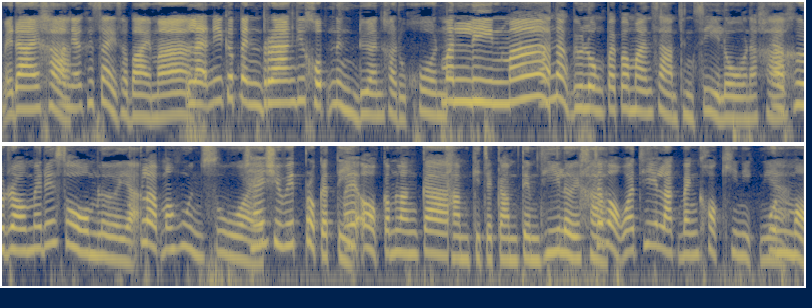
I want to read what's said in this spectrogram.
ไม่ได้ค่ะตัวเนี้ยคือใส่สบายมาก และนี่ก็เป็นร่างที่ครบ 1 เดือนค่ะทุกคน มันลีนมากน้ำหนักบิวลงไปประมาณ 3-4 โลนะคะแต่คือเราไม่ได้โทรมเลยอะกลับมาหุ่นสวย ใช้ชีวิตปกติไปออกกำลังกายทำกิจกรรมเต็มที่เลยค่ะ จะบอกว่าที่รักแบงคอกคลินิกเนี่ยคุณหมอ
